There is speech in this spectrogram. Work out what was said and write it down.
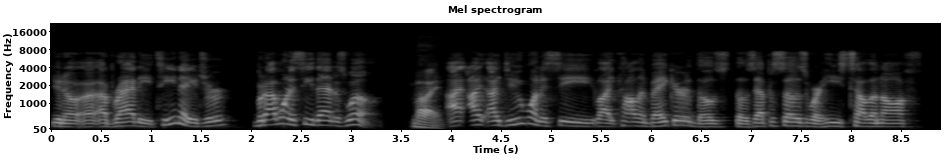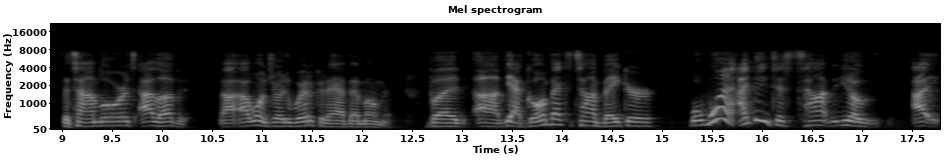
you know a, a bratty teenager. But I want to see that as well. Right. I, I, I do want to see like Colin Baker those those episodes where he's telling off the Time Lords. I love it. I, I want Jodie Whittaker to have that moment. But uh, yeah, going back to Tom Baker. Well, one, I think just Tom. You know, I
